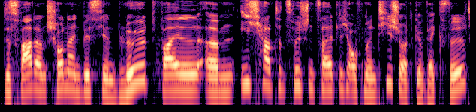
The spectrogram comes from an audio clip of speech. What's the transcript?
Das war dann schon ein bisschen blöd, weil ähm, ich hatte zwischenzeitlich auf mein T-Shirt gewechselt.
